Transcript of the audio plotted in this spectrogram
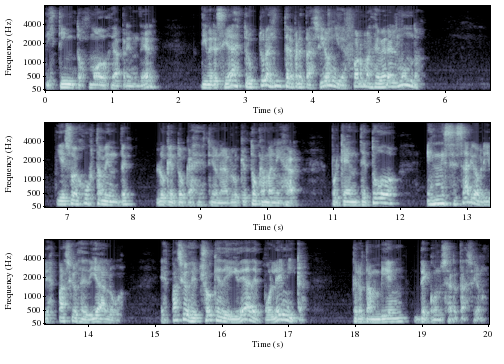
distintos modos de aprender, diversidad de estructuras interpretación y de formas de ver el mundo. Y eso es justamente lo que toca gestionar, lo que toca manejar, porque ante todo es necesario abrir espacios de diálogo, espacios de choque de idea, de polémica, pero también de concertación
